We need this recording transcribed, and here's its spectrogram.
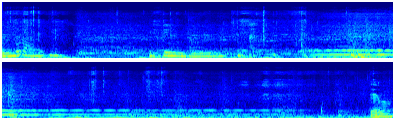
Öbürünü de ben yapayım. İpin bu. Devam.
